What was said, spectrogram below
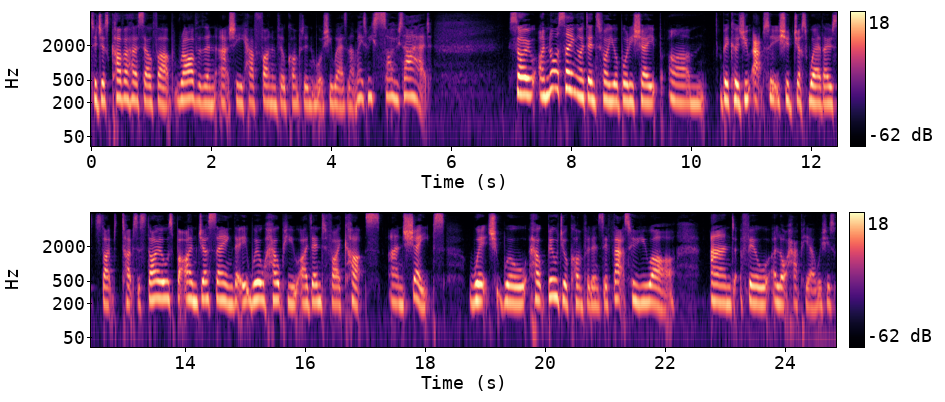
to just cover herself up rather than actually have fun and feel confident in what she wears. And that makes me so sad. So I'm not saying identify your body shape um, because you absolutely should just wear those types types of styles, but I'm just saying that it will help you identify cuts and shapes which will help build your confidence if that's who you are and feel a lot happier, which is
